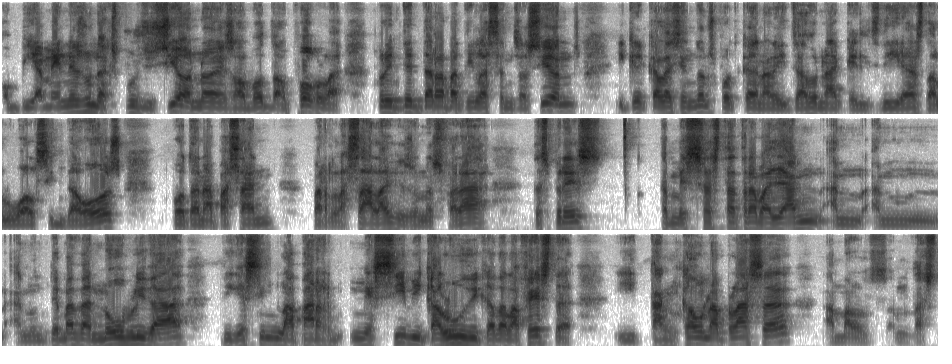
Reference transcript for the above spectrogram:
Òbviament és una exposició, no és el vot del poble, però intenta repetir les sensacions i crec que la gent doncs, pot canalitzar durant aquells dies de l'1 al 5 d'agost, pot anar passant per la sala, que és on es farà. Després, també s'està treballant en, en, en un tema de no oblidar, diguéssim, la part més cívica, lúdica de la festa i tancar una plaça amb, els, amb les,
